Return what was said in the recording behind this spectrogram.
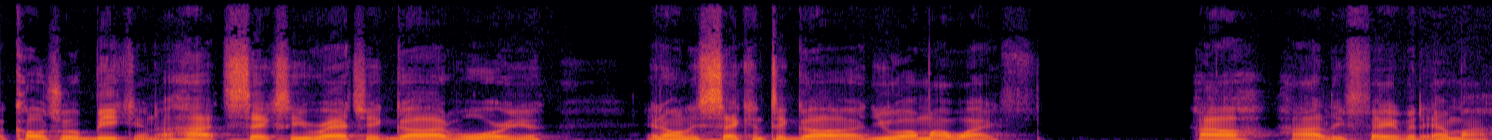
a cultural beacon, a hot, sexy, ratchet God warrior, and only second to God, you are my wife. How highly favored am I?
